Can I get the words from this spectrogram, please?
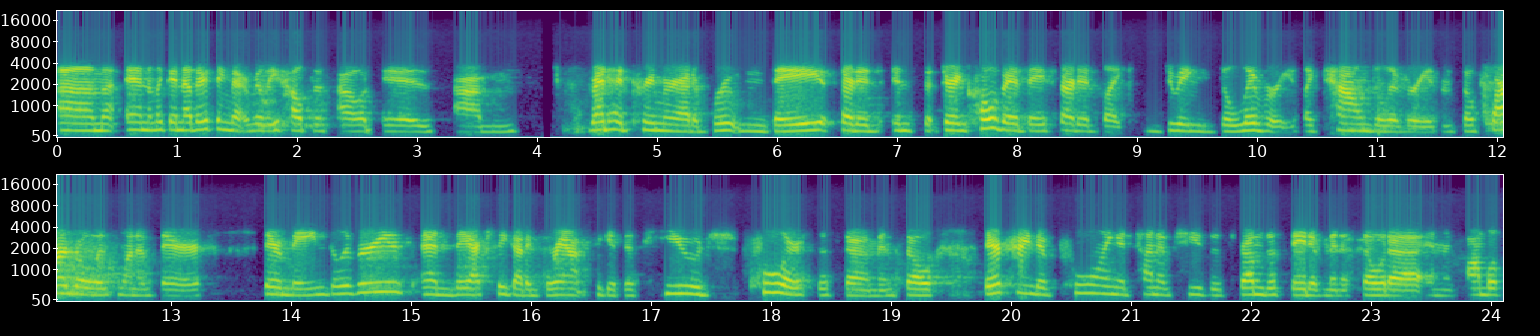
Um, and like another thing that really helped us out is um, Redhead Creamery out of Brooten, they started in, during COVID, they started like doing deliveries, like town deliveries. And so Fargo is one of their their main deliveries and they actually got a grant to get this huge cooler system. And so they're kind of pooling a ton of cheeses from the state of minnesota and it almost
